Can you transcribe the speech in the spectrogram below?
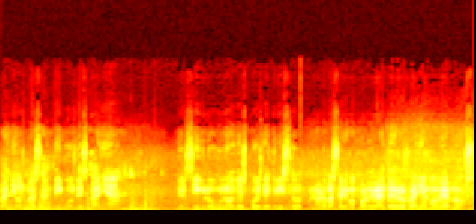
baños más antiguos de España del siglo I después de Cristo. Bueno, ahora pasaremos por delante de los baños modernos.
